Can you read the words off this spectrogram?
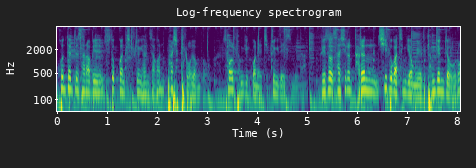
콘텐츠 산업의 수도권 집중 현상은 80% 정도 서울 경기권에 집중이 되어 있습니다. 그래서 사실은 다른 시도 같은 경우에도 경쟁적으로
